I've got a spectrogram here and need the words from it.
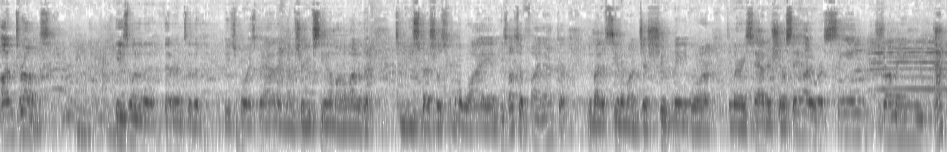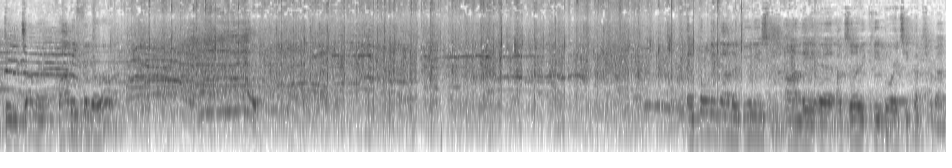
On drums. He's one of the veterans of the Beach Boys band, and I'm sure you've seen him on a lot of the TV specials from Hawaii. And he's also a fine actor. You might have seen him on Just Shoot Me or The Larry Sanders Show. Say hi to our singing, drumming, acting drummer, Bobby Figueroa. and down the duties on the uh, auxiliary keyboards. He comes from a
